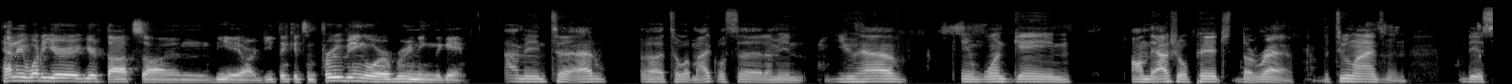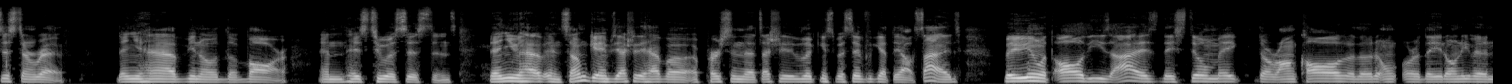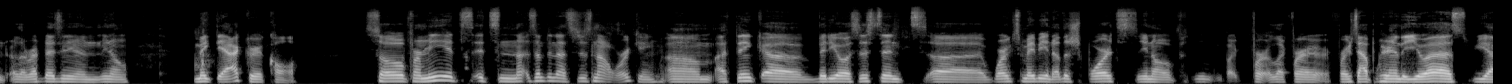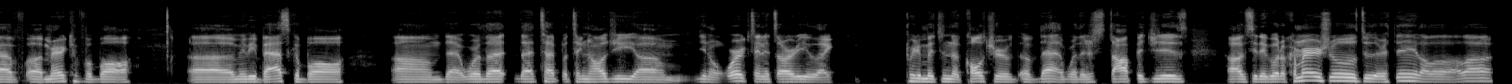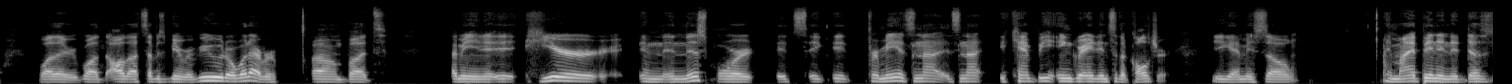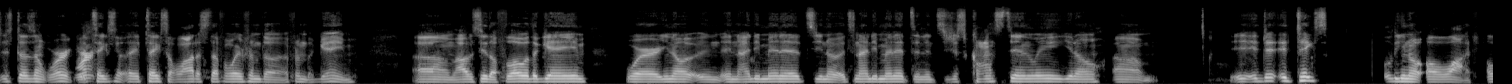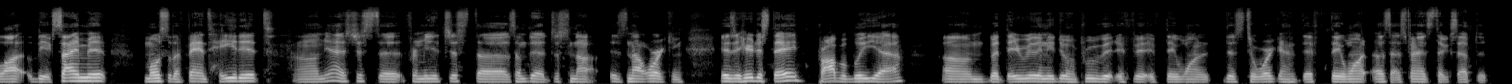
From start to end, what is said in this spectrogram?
Henry, what are your your thoughts on VAR? Do you think it's improving or ruining the game? I mean, to add uh, to what Michael said, I mean, you have in one game on the actual pitch the ref, the two linesmen, the assistant ref. Then you have, you know, the VAR and his two assistants. Then you have in some games you actually have a, a person that's actually looking specifically at the outsides. But even with all these eyes, they still make the wrong calls, or they don't, or they don't even, or the ref doesn't even, you know, make the accurate call. So for me, it's it's not something that's just not working. Um, I think uh, video assistant uh, works maybe in other sports. You know, like for like for for example, here in the U.S., you have uh, American football, uh, maybe basketball, um, that where that that type of technology um, you know works, and it's already like pretty much in the culture of, of that where there's stoppages. Obviously, they go to commercials, do their thing, la la la, la whether well all that stuff is being reviewed or whatever. Um, but I mean, it, here in in this sport, it's it, it for me, it's not it's not it can't be ingrained into the culture. You get me? So in my opinion, it does it doesn't work. work. It takes it takes a lot of stuff away from the from the game. Um, obviously the flow of the game, where you know in, in 90 minutes, you know it's 90 minutes and it's just constantly, you know, um, it, it, it takes you know a lot, a lot. The excitement, most of the fans hate it. Um, yeah, it's just uh, for me, it's just uh, something that just not is not working. Is it here to stay? Probably, yeah. Um, but they really need to improve it if it, if they want this to work and if they want us as fans to accept it.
